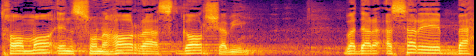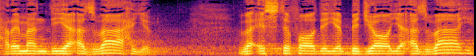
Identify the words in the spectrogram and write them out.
تا ما انسانها رستگار شویم و در اثر بهرهمندی از وحی و استفاده بجای از وحی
